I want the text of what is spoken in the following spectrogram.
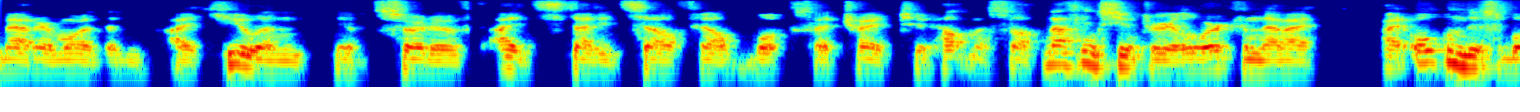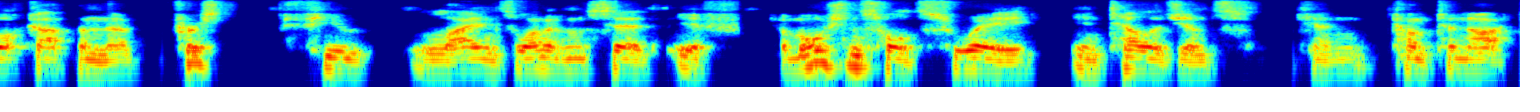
Matter More Than IQ. And it sort of, I'd studied self-help books. I tried to help myself. Nothing seemed to really work. And then I, I opened this book up and the first few lines, one of them said, if emotions hold sway, intelligence can come to naught,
